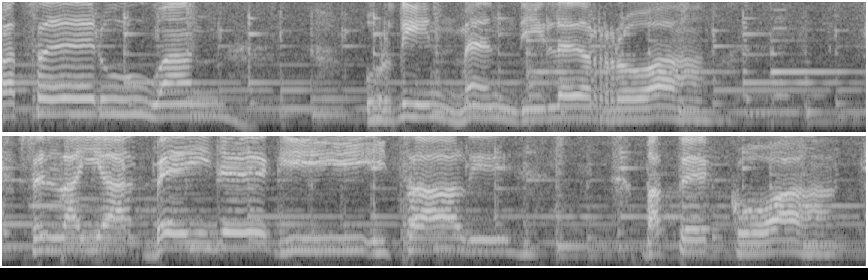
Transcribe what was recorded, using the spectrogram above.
Bat zeruan urdin mendilerroa. Zelaiak beilegi itzali batekoak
